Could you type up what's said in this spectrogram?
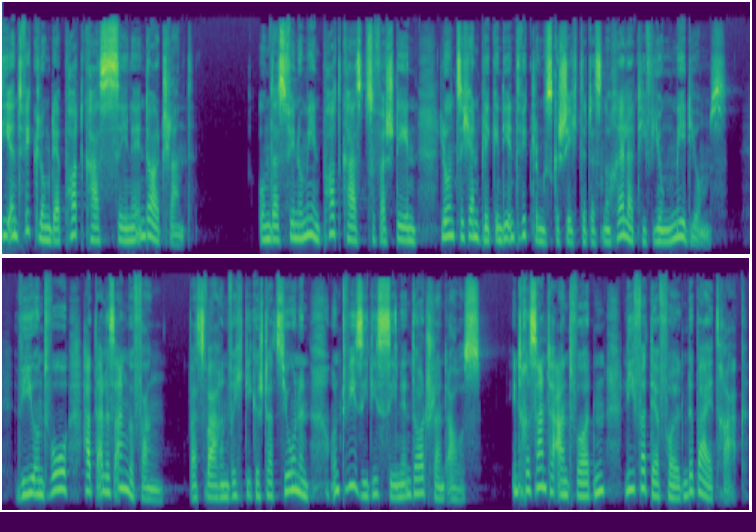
Die Entwicklung der Podcast-Szene in Deutschland. Um das Phänomen Podcast zu verstehen, lohnt sich ein Blick in die Entwicklungsgeschichte des noch relativ jungen Mediums. Wie und wo hat alles angefangen? Was waren wichtige Stationen und wie sieht die Szene in Deutschland aus? Interessante Antworten liefert der folgende Beitrag.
